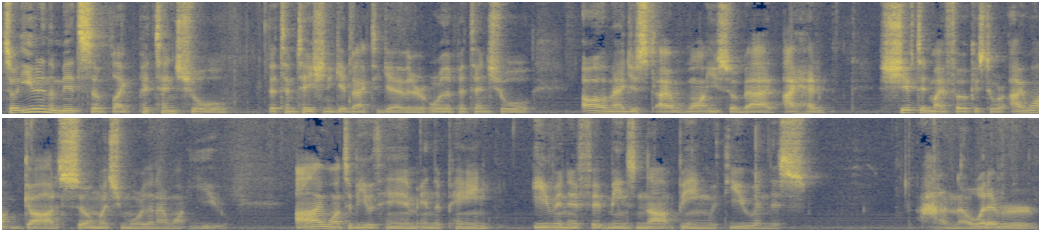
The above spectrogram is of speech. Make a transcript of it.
So even in the midst of like potential, the temptation to get back together, or the potential, oh man, just I want you so bad, I had shifted my focus to where I want God so much more than I want you. I want to be with Him in the pain, even if it means not being with you in this, I don't know, whatever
